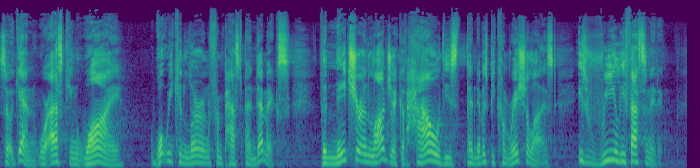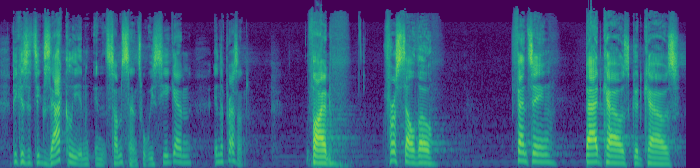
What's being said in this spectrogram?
So again, we're asking why, what we can learn from past pandemics, the nature and logic of how these pandemics become racialized is really fascinating because it's exactly, in, in some sense, what we see again in the present. Fine. First salvo, fencing, bad cows, good cows,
